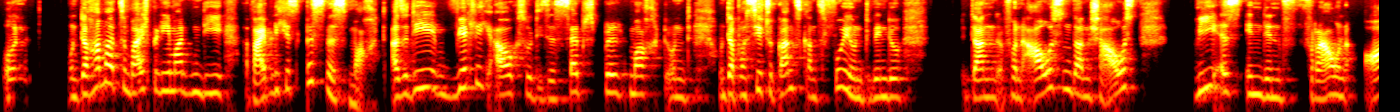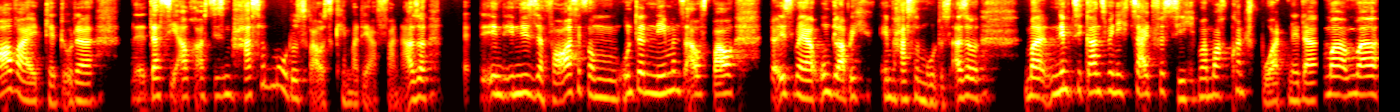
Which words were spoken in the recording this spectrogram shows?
Und und da haben wir zum Beispiel jemanden, die weibliches Business macht. Also die wirklich auch so dieses Selbstbild macht und, und da passiert schon ganz, ganz viel. Und wenn du dann von außen dann schaust, wie es in den Frauen arbeitet oder äh, dass sie auch aus diesem Hustle-Modus rauskommen dürfen. Also in, in dieser Phase vom Unternehmensaufbau, da ist man ja unglaublich im Hustle-Modus. Also man nimmt sich ganz wenig Zeit für sich, man macht keinen Sport nicht, man, man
